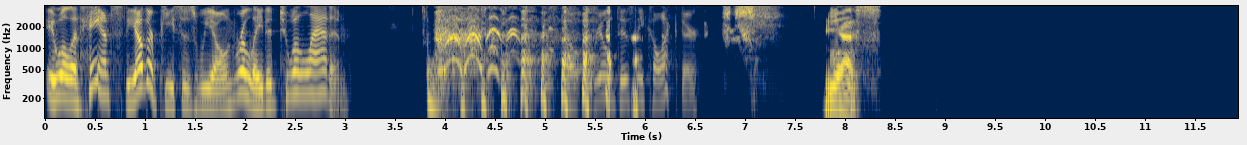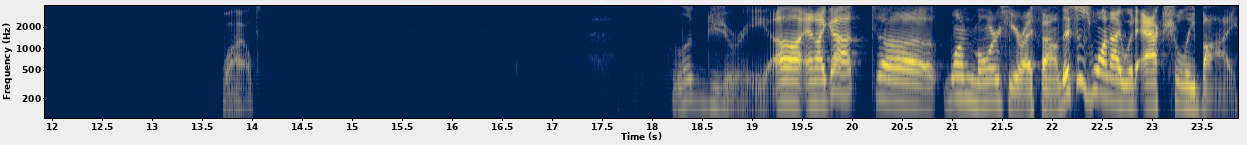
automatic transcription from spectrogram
It will enhance the other pieces we own related to Aladdin." So a real Disney collector. yes. Wild. Luxury. Uh, and I got uh, one more here. I found this is one I would actually buy.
